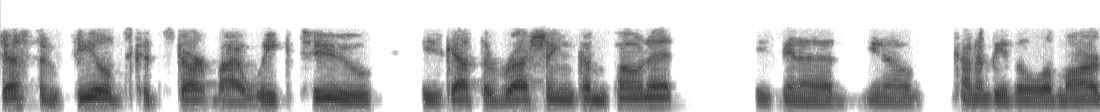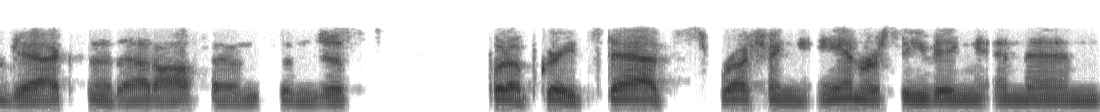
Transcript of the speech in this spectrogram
Justin Fields could start by week two. He's got the rushing component. He's going to, you know, kind of be the Lamar Jackson of that offense and just put up great stats, rushing and receiving. And then,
